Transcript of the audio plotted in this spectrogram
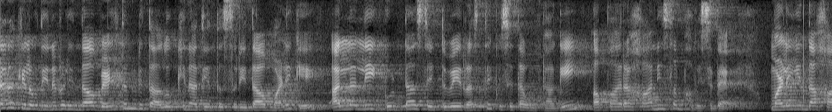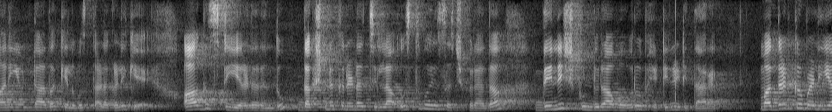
ಕಳೆದ ಕೆಲವು ದಿನಗಳಿಂದ ಬೆಳ್ತಂಗಡಿ ತಾಲೂಕಿನಾದ್ಯಂತ ಸುರಿದ ಮಳೆಗೆ ಅಲ್ಲಲ್ಲಿ ಗುಡ್ಡ ಸೇತುವೆ, ರಸ್ತೆ ಕುಸಿತ ಉಂಟಾಗಿ ಅಪಾರ ಹಾನಿ ಸಂಭವಿಸಿದೆ. ಮಳೆಯಿಂದ ಹಾನಿಯುಂಟಾದ ಕೆಲವು ಸ್ಥಳಗಳಿಗೆ ಆಗಸ್ಟ್ ಎರಡರಂದು ದಕ್ಷಿಣ ಕನ್ನಡ ಜಿಲ್ಲಾ ಉಸ್ತುವಾರಿ ಸಚಿವರಾದ ದಿನೇಶ್ ಗುಂಡೂರಾವ್ ಅವರು ಭೇಟಿ ನೀಡಿದ್ದಾರೆ. ಮದ್ದಡ್ಕ ಬಳಿಯ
